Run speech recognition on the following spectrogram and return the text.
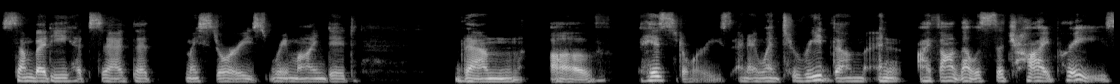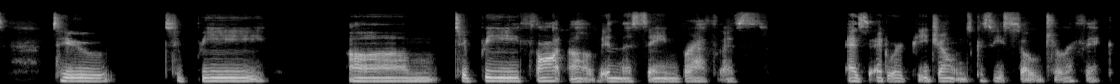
Somebody had said that my stories reminded them of his stories and I went to read them and I thought that was such high praise to to be um, to be thought of in the same breath as as Edward P. Jones because he's so terrific.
